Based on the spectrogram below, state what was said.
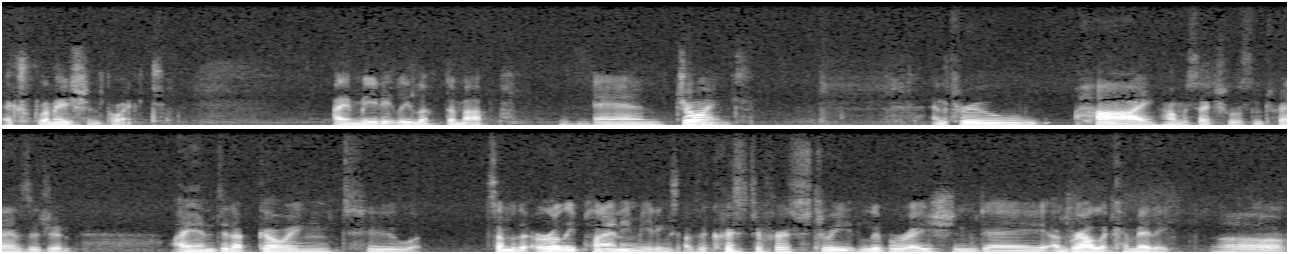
Exclamation point. I immediately looked them up and joined. And through High, Homosexuals Intransigent, I ended up going to some of the early planning meetings of the Christopher Street Liberation Day Umbrella Committee. Oh.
